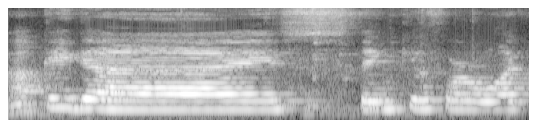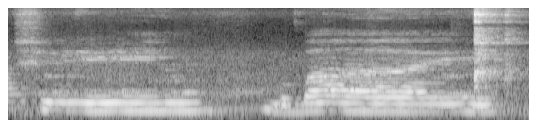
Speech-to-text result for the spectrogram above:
Okay guys, thank you for watching. Bye-bye.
